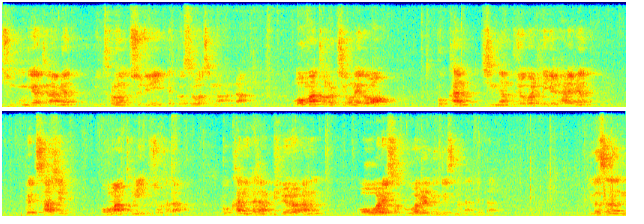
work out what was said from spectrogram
중분기가 지나면 위태로운 수준이 될 것으로 전망한다. 5만 톤을 지원해도 북한 식량 부족을 해결하려면 145만 톤이 부족하다. 북한이 가장 필요로 하는 5월에서 9월을 넘겨서는 안 된다. 이것은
